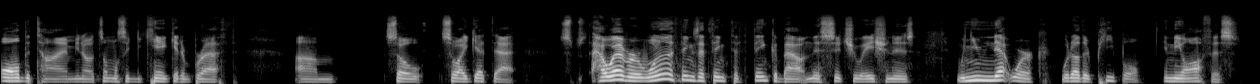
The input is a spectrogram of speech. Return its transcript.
all the time. You know, it's almost like you can't get a breath. Um, so so I get that. However, one of the things I think to think about in this situation is when you network with other people in the office,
